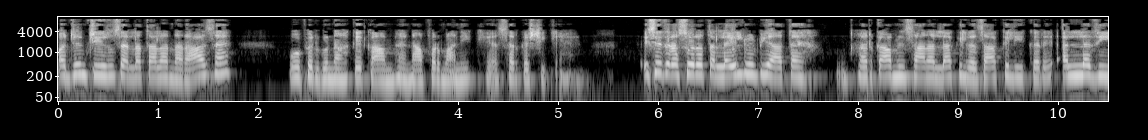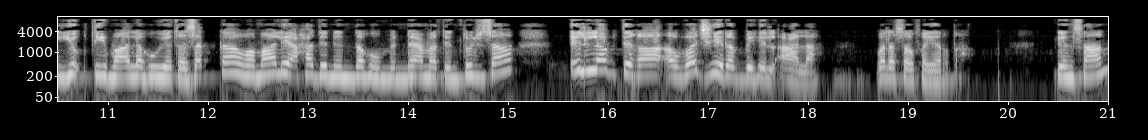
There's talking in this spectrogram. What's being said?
اور جن چیزوں سے اللہ تعالیٰ ناراض ہے، وہ پھر گناہ کے کام ہے نافرمانی کے سرکشی کے ہیں۔ اسی طرح صورت اللہ میں بھی آتا ہے۔ ہر کام انسان اللہ کی رضا کے لیے کرے۔ اللہ یوتی مالہ تزکا و مال احد نندہ من نعمت تجزا وجہ رب اعلی ولا سوف یردا کہ انسان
